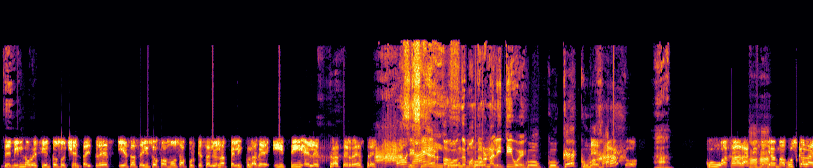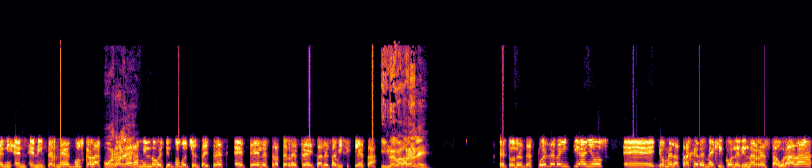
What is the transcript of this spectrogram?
de 1983 y esa se hizo famosa porque salió en la película de E.T. el extraterrestre. Ah, Oh, sí, nice. cierto. Cu- Donde montaron al Iti, güey. ¿Cu, cu qué? ¿Cubajara? Exacto. Ajá. Kuwahara, así Ajá. se llama. Búscala en, en, en internet, búscala Órale. Kuwahara 1983, E.T. el extraterrestre, ahí sale esa bicicleta. Y luego. Órale. Entonces, después de 20 años, eh, yo me la traje de México, le di una restaurada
